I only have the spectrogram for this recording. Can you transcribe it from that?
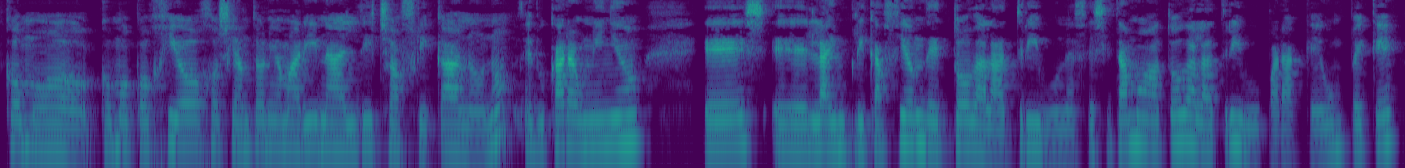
como, como cogió José Antonio Marina el dicho africano, ¿no? Educar a un niño es eh, la implicación de toda la tribu. Necesitamos a toda la tribu para que un peque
